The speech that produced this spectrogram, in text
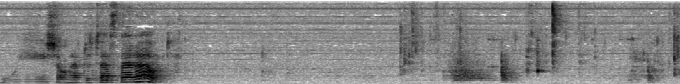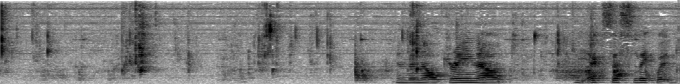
We shall have to test that out. And then I'll drain out the excess liquid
